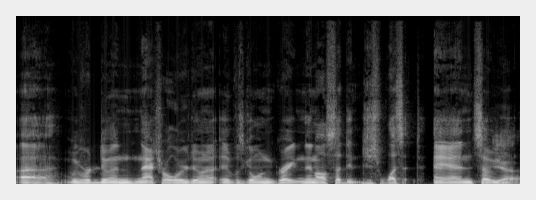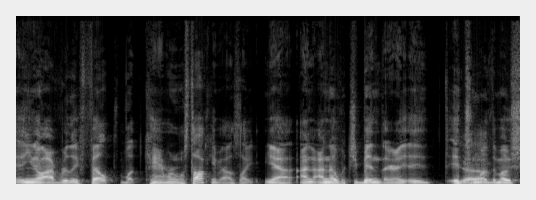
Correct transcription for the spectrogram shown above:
uh, we were doing natural, we were doing it, it was going great. And then all of a sudden it just wasn't. And so, Yeah. you know, I really felt what Cameron was talking about. I was like, yeah, I, I know what you've been there. It, it's Yeah. one of the most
